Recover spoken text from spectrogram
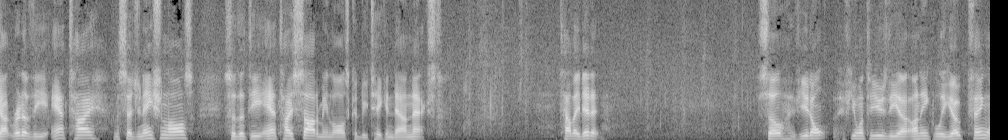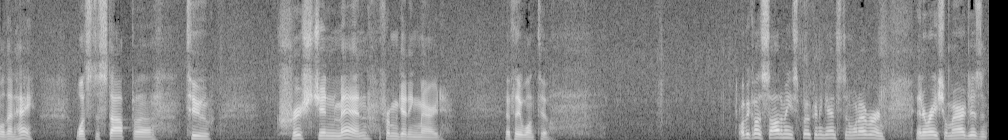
Got rid of the anti-miscegenation laws so that the anti-sodomy laws could be taken down next. That's how they did it. So if you don't, if you want to use the uh, unequally yoked thing, well then hey, what's to stop uh, two Christian men from getting married if they want to? Well, because sodomy is spoken against and whatever, and interracial marriage isn't.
